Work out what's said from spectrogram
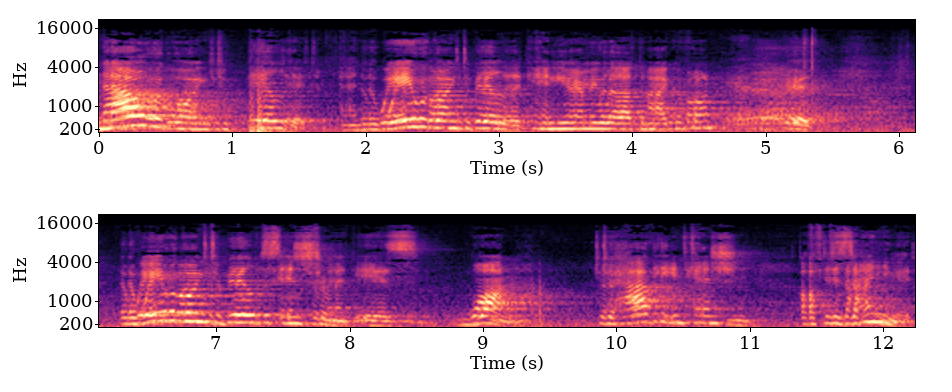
Now we're going to build it. And the way we're going to build it, can you hear me without the microphone? Good. The way we're going to build this instrument is one, to have the intention of designing it.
